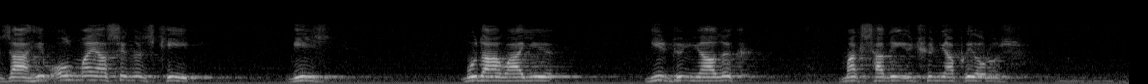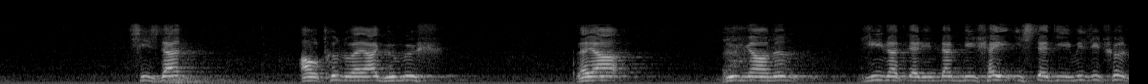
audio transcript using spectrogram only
zahip olmayasınız ki biz bu davayı bir dünyalık maksadı için yapıyoruz. Sizden altın veya gümüş veya dünyanın zinetlerinden bir şey istediğimiz için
